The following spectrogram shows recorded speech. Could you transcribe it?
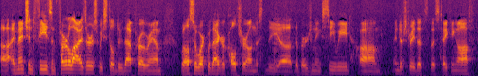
Uh, I mentioned feeds and fertilizers. We still do that program. We also work with agriculture on the, the, uh, the burgeoning seaweed um, industry that's, that's taking off.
